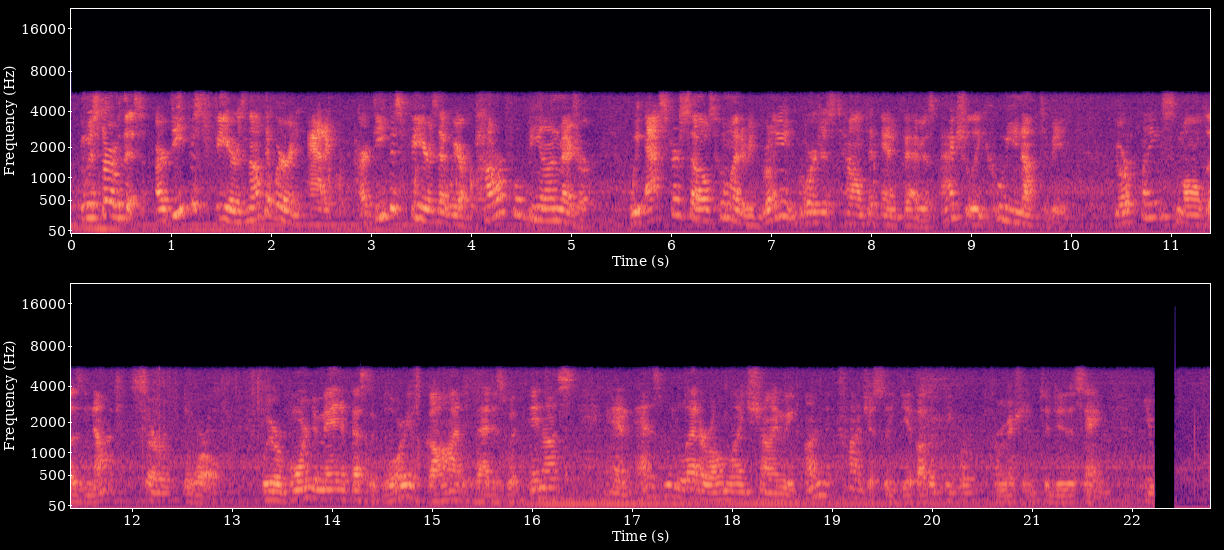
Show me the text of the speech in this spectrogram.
I'm going to start with this. Our deepest fear is not that we're inadequate. Our deepest fear is that we are powerful beyond measure. We ask ourselves, who am I to be? Brilliant, gorgeous, talented, and fabulous. Actually, who are you not to be? Your playing small does not serve the world. We were born to manifest the glory of God that is within us, and as we let our own light shine, we unconsciously give other people permission to do the same. You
